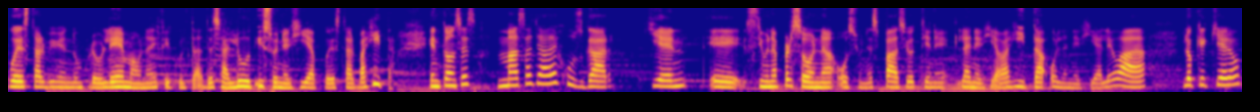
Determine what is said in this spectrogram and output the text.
Puede estar viviendo un problema, una dificultad de salud y su energía puede estar bajita. Entonces, más allá de juzgar quién, eh, si una persona o si un espacio tiene la energía bajita o la energía elevada, lo que quiero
